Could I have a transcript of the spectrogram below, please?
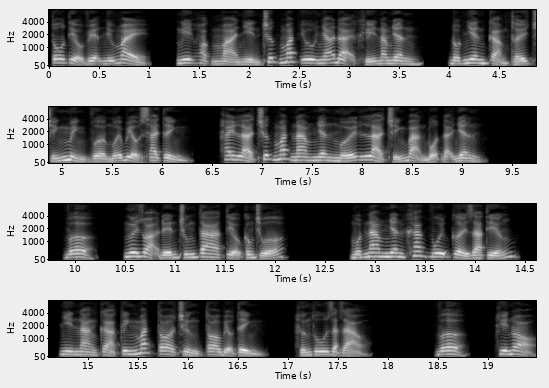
Tô tiểu viện như mày, nghi hoặc mà nhìn trước mắt ưu nhã đại khí nam nhân, đột nhiên cảm thấy chính mình vừa mới biểu sai tình, hay là trước mắt nam nhân mới là chính bản bột đại nhân. Vơ, ngươi dọa đến chúng ta tiểu công chúa. Một nam nhân khác vui cười ra tiếng, nhìn nàng cả kinh mắt to chừng to biểu tình, hứng thú giặt rào. Vơ, khi nọ,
